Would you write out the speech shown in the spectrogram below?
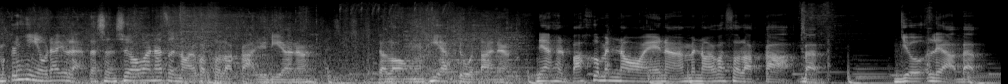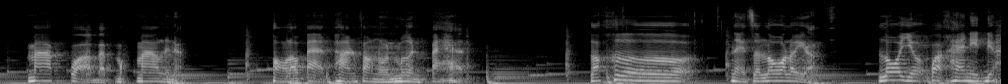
มันก็ฮิลได้อยู่แหละ แต่ฉันเชื่อว่าน่าจะน้อยกว่าโซลากะอยู่ดีนะจะลองเทียบดูตาเนี่ย เนี่ยเห็นปะคือมันน้อยนะ มันน้อยกว่าโซลากะแบบเยอะเลยอะแบบมากกว่าแบบมาก ๆ เลยเนี่ย ของเราแปดพันฝั่งโน้นหมื่นแปดแล้วคือไหนจะโล่เราอีกอะโล่เยอะกว่าแค่นิดเดียว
